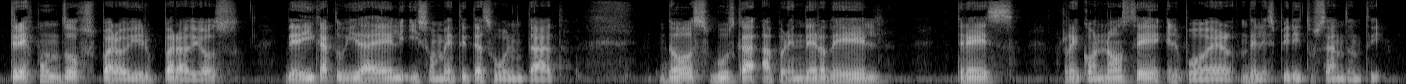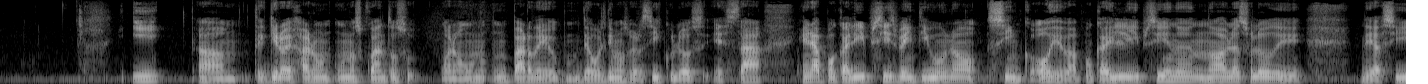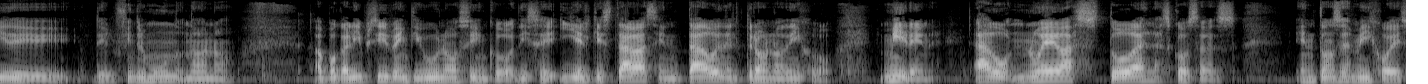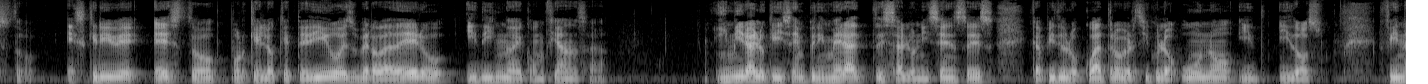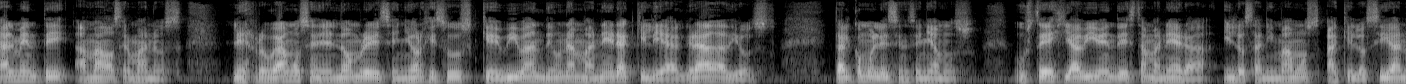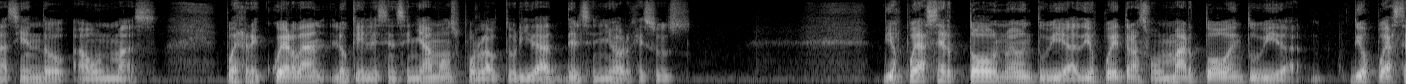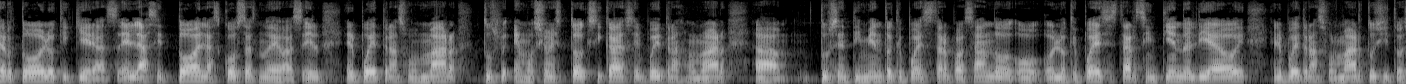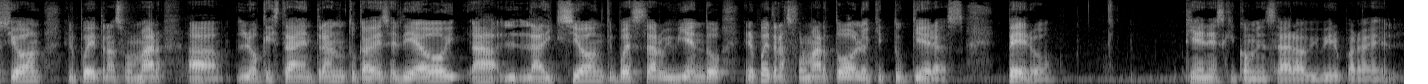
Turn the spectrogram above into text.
tres puntos para vivir para Dios. Dedica tu vida a Él y sométete a su voluntad. Dos, busca aprender de Él. Tres, reconoce el poder del Espíritu Santo en ti. Y um, te quiero dejar unos cuantos, bueno, un, un par de, de, últimos versículos. Está en Apocalipsis 21, 5. Oye, Apocalipsis no, habla solo de, de así, de, del fin del mundo. No, no. Apocalipsis 21, 5 dice, y el que estaba sentado en el trono dijo, miren, hago nuevas todas las cosas. Entonces me dijo esto, escribe esto porque lo que te digo es verdadero y digno de confianza. Y mira lo que dice en Primera Tesalonicenses capítulo 4 versículo 1 y, y 2. Finalmente, amados hermanos, les rogamos en el nombre del Señor Jesús que vivan de una manera que le agrada a Dios, tal como les enseñamos. Ustedes ya viven de esta manera y los animamos a que lo sigan haciendo aún más, pues recuerdan lo que les enseñamos por la autoridad del Señor Jesús. Dios puede hacer todo nuevo en tu vida, Dios puede transformar todo en tu vida. Dios puede hacer todo lo que quieras. Él hace todas las cosas nuevas. Él, él puede transformar tus emociones tóxicas. Él puede transformar uh, tu sentimiento que puedes estar pasando o, lo que puedes estar sintiendo el día de hoy. Él puede transformar tu situación. Él puede transformar uh, lo que está entrando en tu cabeza el día de hoy. Uh, la adicción que puedes estar viviendo. Él puede transformar todo lo que tú quieras. Pero tienes que comenzar a vivir para Él.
